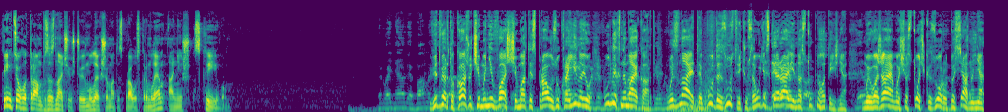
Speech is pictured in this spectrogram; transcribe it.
Крім цього, Трамп зазначив, що йому легше мати справу з Кремлем аніж з Києвом. Відверто кажучи, мені важче мати справу з Україною. У них немає карт. Ви знаєте, буде зустріч у Саудівській Аравії наступного тижня. Ми вважаємо, що з точки зору досягнення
